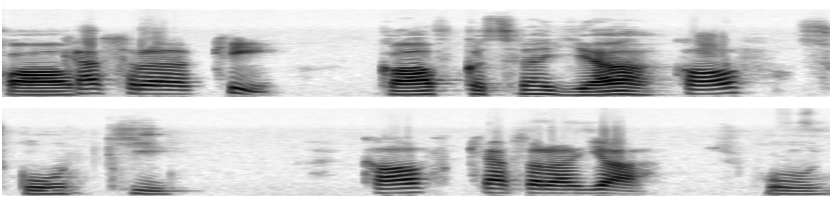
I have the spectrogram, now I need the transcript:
Kaf Kasra, Ki, kaf kasra ya Kof, sukoon Kasra, Ya, Sukoon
